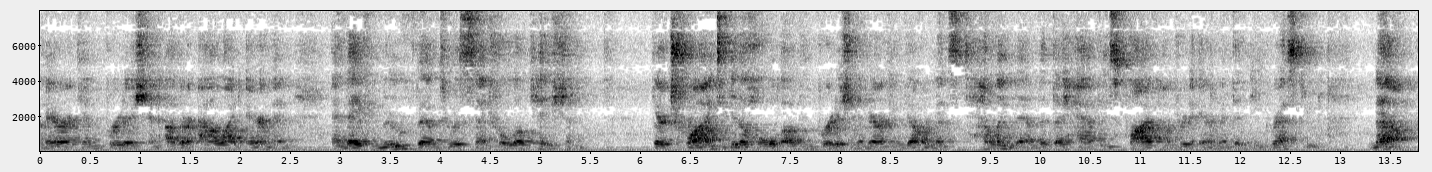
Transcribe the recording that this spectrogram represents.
American, British, and other Allied airmen, and they've moved them to a central location. They're trying to get a hold of the British and American governments, telling them that they have these 500 airmen that need rescued. Now,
